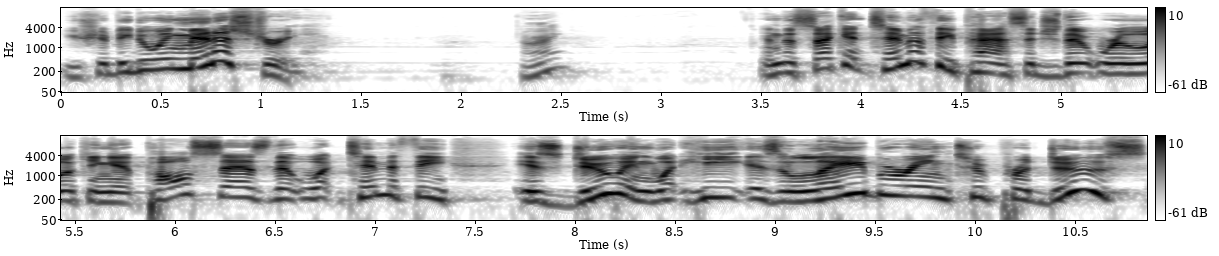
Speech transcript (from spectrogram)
you should be doing ministry. All right? In the second Timothy passage that we're looking at, Paul says that what Timothy is doing, what he is laboring to produce,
